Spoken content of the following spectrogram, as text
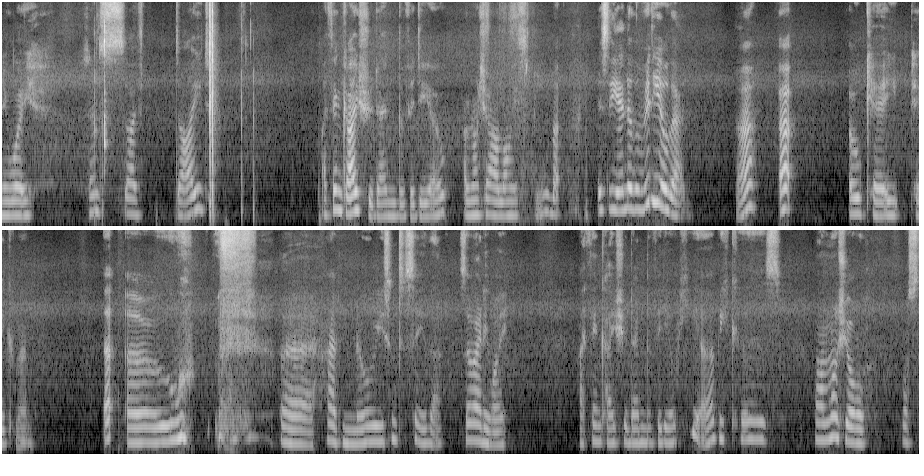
Anyway, since I've died, I think I should end the video. I'm not sure how long it's been, but it's the end of the video then. Huh? Uh, okay, Pigman. Uh-oh. uh, I have no reason to say that. So anyway, I think I should end the video here because well, I'm not sure what's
